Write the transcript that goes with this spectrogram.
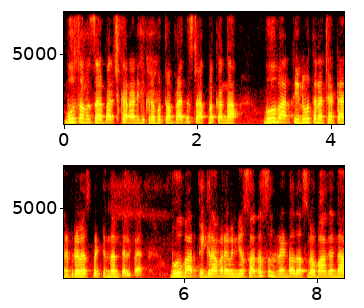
భూ సమస్యల పరిష్కారానికి ప్రభుత్వం ప్రతిష్టాత్మకంగా భూభారతి నూతన చట్టాన్ని ప్రవేశపెట్టిందని తెలిపారు. భూభారతి గ్రామ రెవెన్యూ సదస్సులు రెండో దశలో భాగంగా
